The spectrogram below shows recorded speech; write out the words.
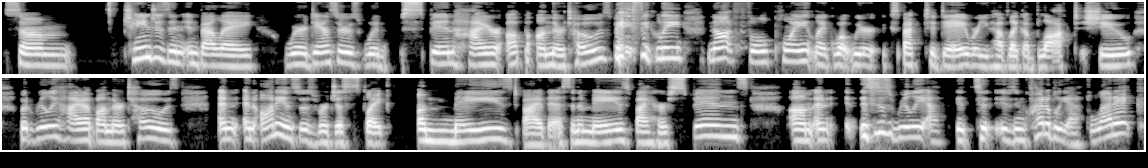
some changes in, in ballet where dancers would spin higher up on their toes, basically, not full point like what we expect today, where you have like a blocked shoe, but really high up on their toes. And and audiences were just like amazed by this and amazed by her spins. Um, and this is really it's, it's incredibly athletic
